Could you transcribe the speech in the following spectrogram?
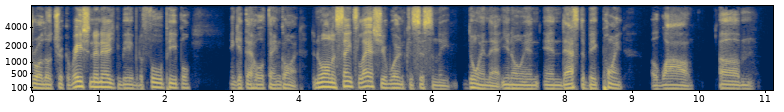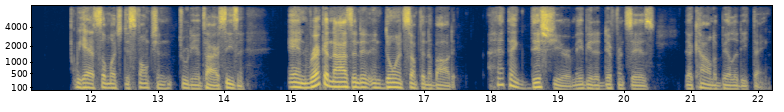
draw a little trickeration in there you can be able to fool people and get that whole thing going. The new orleans saints last year weren't consistently doing that you know and and that's the big point of why um we had so much dysfunction through the entire season. And recognizing it and doing something about it i think this year maybe the difference is the accountability thing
